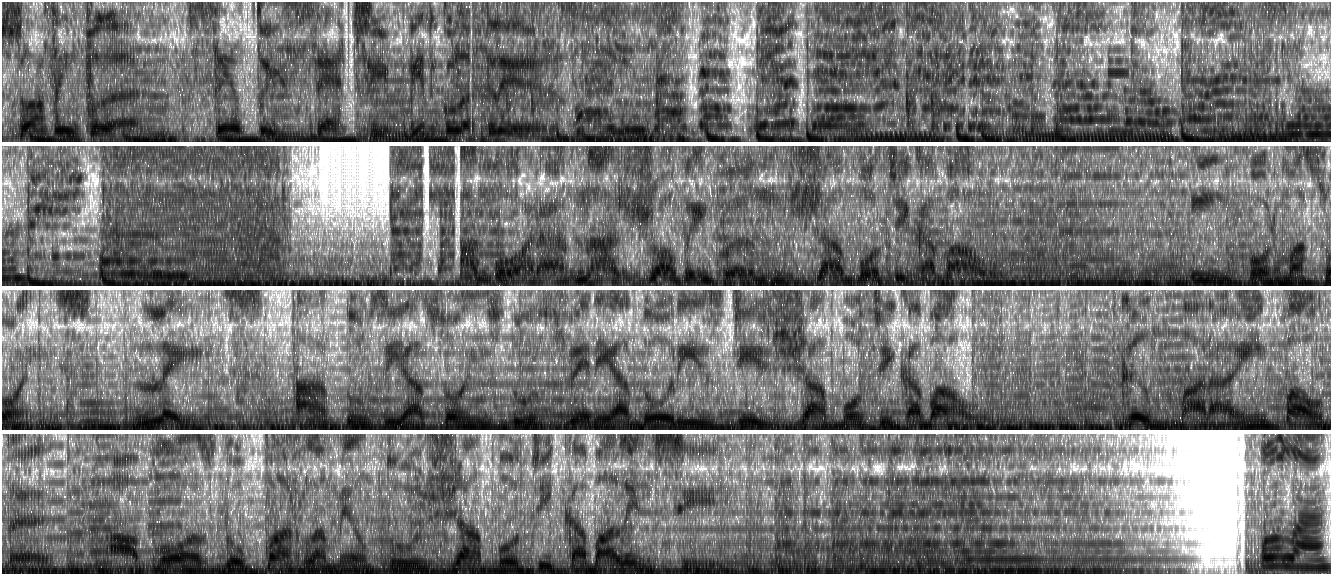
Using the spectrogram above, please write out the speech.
Jovem Pan 107,3. Agora na Jovem Pan Jaboticabal. Informações, leis, atos e ações dos vereadores de Jaboticabal. Câmara em pauta. A voz do parlamento jaboticabalense. Olá,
